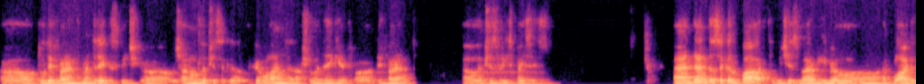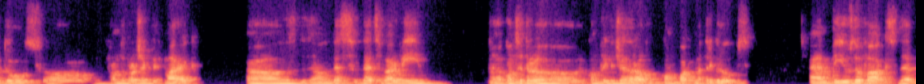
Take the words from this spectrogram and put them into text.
uh, two different metrics which uh, which are not Lipschitz equivalent and actually they give uh, different Lipschitz free spaces. And then the second part, which is where we will apply the tools from the project with Marek, uh, that's that's where we uh, consider uh, completely general compact metric groups, and we use the facts that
